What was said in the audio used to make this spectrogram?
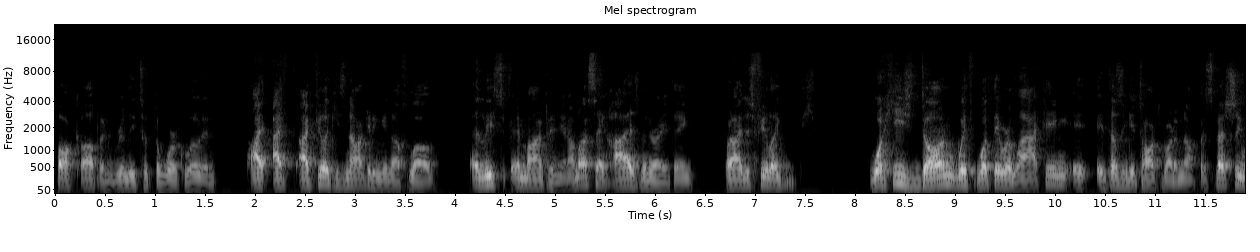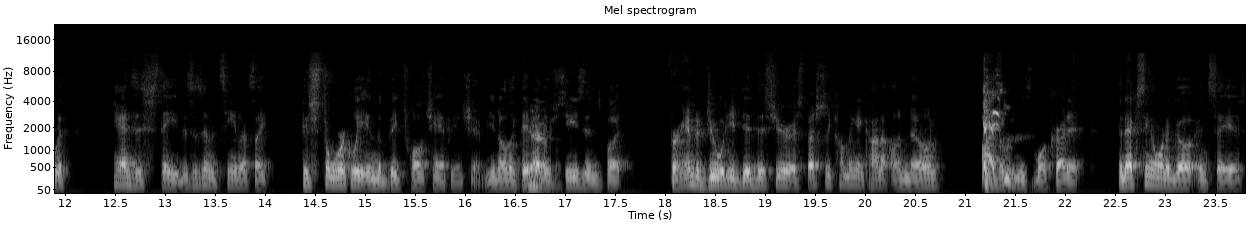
fuck up and really took the workload. And I, I, I feel like he's not getting enough love, at least in my opinion. I'm not saying Heisman or anything, but I just feel like what he's done with what they were lacking, it, it doesn't get talked about enough, especially with Kansas State. This isn't a team that's like historically in the Big 12 championship. You know, like they've had Yeah. their seasons, but for him to do what he did this year, especially coming in kind of unknown, I think he needs more credit. The next thing I want to go and say is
